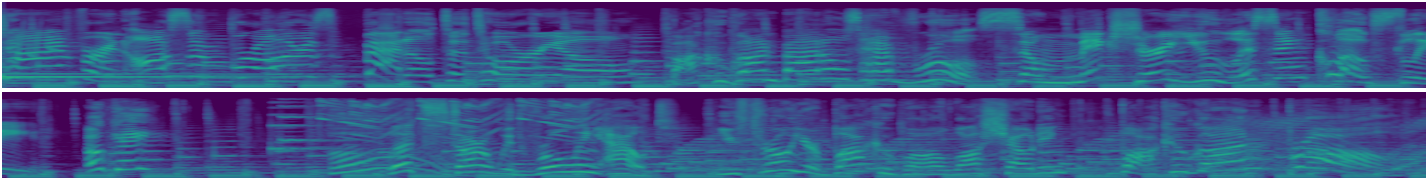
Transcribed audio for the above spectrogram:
Time for an awesome Brawlers battle tutorial. Bakugan battles have rules, so make sure you listen closely. Okay. Let's start with rolling out. You throw your Baku ball while shouting, Bakugan Brawl!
